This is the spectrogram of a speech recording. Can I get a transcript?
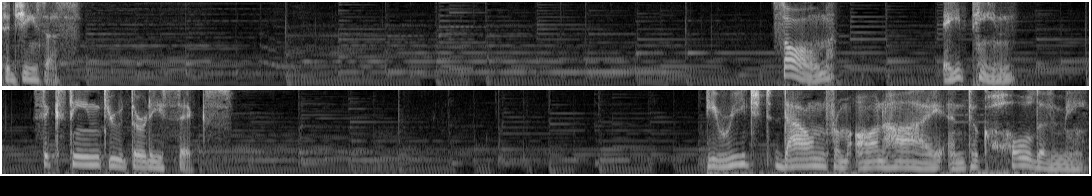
to Jesus. Psalm 18, 16 through 36. He reached down from on high and took hold of me.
